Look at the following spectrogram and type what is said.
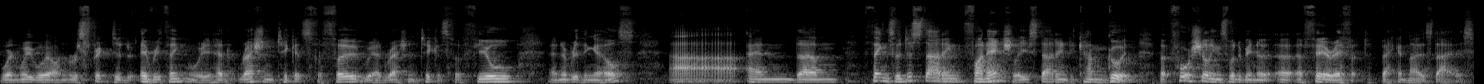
when we were on restricted everything. We had ration tickets for food, we had ration tickets for fuel, and everything else. Uh, and um, things were just starting financially starting to come good. But four shillings would have been a, a fair effort back in those days.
